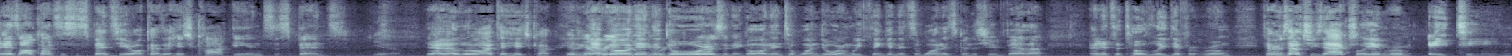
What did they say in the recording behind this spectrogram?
there's all kinds of suspense here, all kinds of Hitchcockian suspense. Yeah. Yeah, that was a lot to Hitchcock. Yeah, Them going in the door. doors, and they're going into one door, and we thinking it's the one that's going to shoot Vanna, and it's a totally different room. Turns out she's actually in room 18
